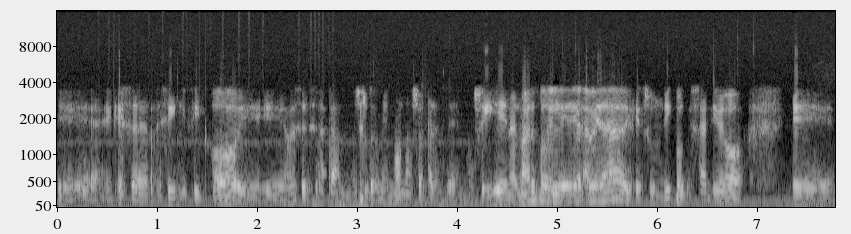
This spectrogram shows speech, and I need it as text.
eh, que se resignificó y, a veces hasta nosotros mismos nos sorprendemos. Y en el marco de Ley de Gravedad, que es un disco que salió eh,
